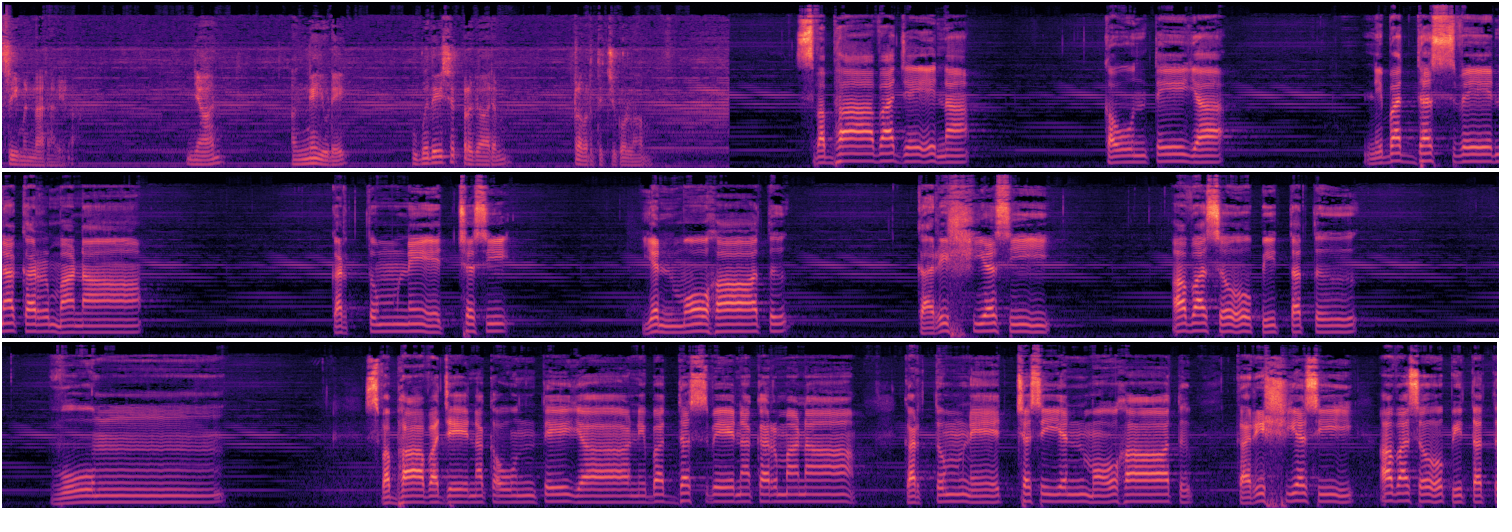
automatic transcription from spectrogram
ശ്രീമൻ നാരായണ ഞാൻ അങ്ങയുടെ ഉപദേശപ്രകാരം പ്രവർത്തിച്ചു കൊള്ളാം സ്വഭാവജേന കൗന്തേയ നിബദ്ധസ്വേന കർമ്മണ കർത്തും നേച്ഛസി യന്മോഹാത് करिष्यसि अवसोऽपि तत् ॐ स्वभावजेन कौन्तेय निबद्धस्वेन कर्मणा कर्तुं नेच्छसि यन्मोहात् करिष्यसि अवसोऽपि तत्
